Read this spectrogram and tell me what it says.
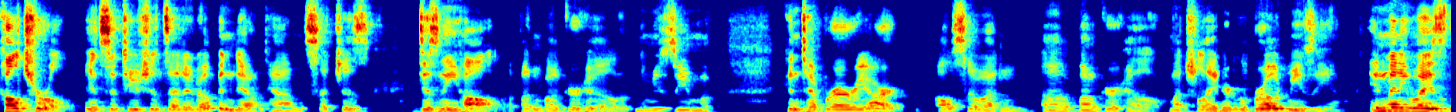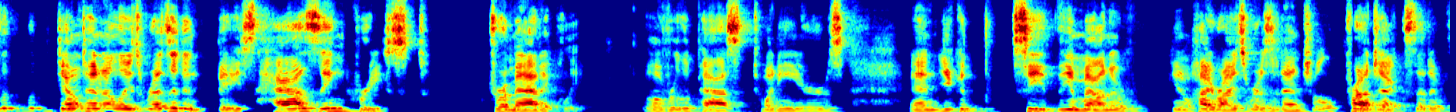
cultural institutions that had opened downtown, such as Disney Hall up on Bunker Hill and the Museum of contemporary art, also on uh, Bunker Hill, much later, the Broad Museum. In many ways, the, the downtown LA's resident base has increased dramatically over the past 20 years. And you could see the amount of you know high-rise residential projects that have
